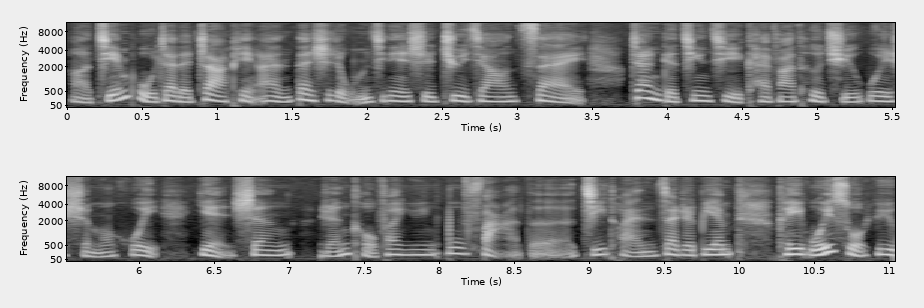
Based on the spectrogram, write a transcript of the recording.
啊柬埔寨的诈骗案，但是我们今天是聚焦在这样一个经济开发特区为什么会衍生人口贩运不法的集团在这边可以为所欲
